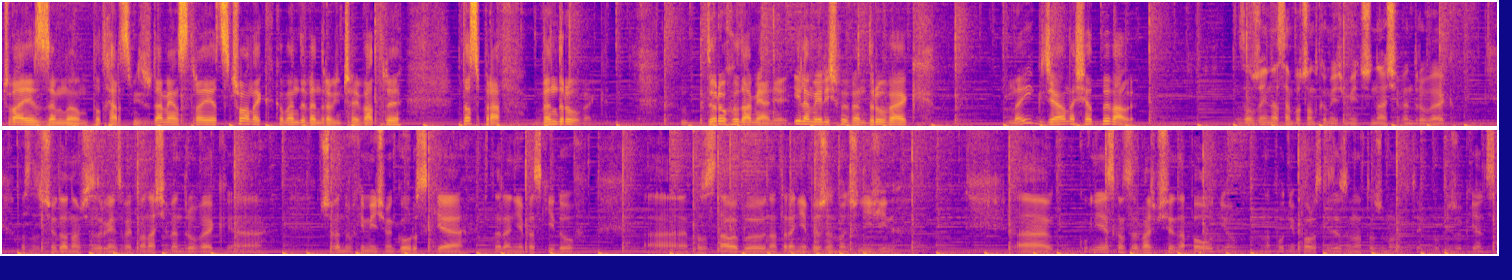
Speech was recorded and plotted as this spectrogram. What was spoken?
Czuwa jest ze mną podharcmistrz Damian Strojec, członek Komendy Wędrowniczej Watry do spraw wędrówek. Do ruchu Damianie, ile mieliśmy wędrówek, no i gdzie one się odbywały? Założenie na samym początku mieliśmy mieć 13 wędrówek. Ostatecznie udało nam się zorganizować 12 wędrówek. E, Trzy wędrówki mieliśmy górskie w terenie Beskidów. E, Pozostałe były na terenie wyżyn bądź nizin. Głównie skoncentrowaliśmy się na południu, na południu Polski, ze względu na to, że mamy tutaj w pobliżu Kielce,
